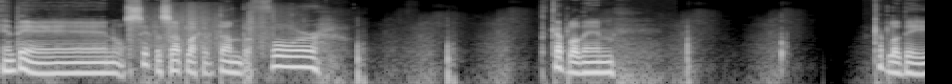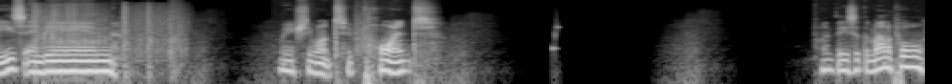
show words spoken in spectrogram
And then we'll set this up like I've done before. A couple of them. A couple of these. And then we actually want to point these at the mana pool.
